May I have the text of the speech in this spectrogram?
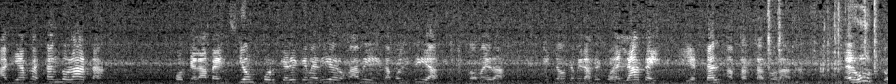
aquí aplastando lata, porque la pensión porquería que me dieron a mí, la policía, no me da. Y tengo que, mira, recoger lata y, y estar aplastando lata. Es justo,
